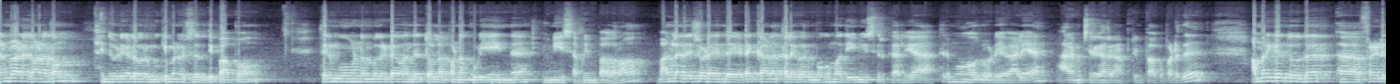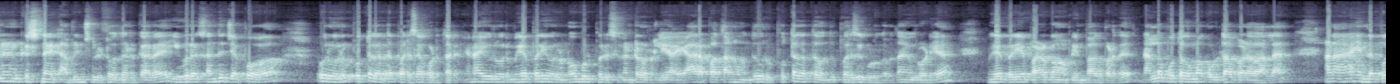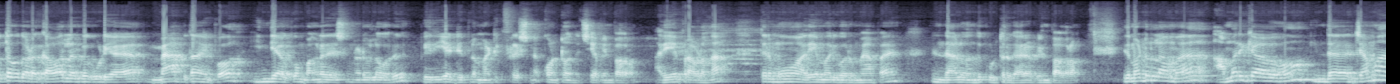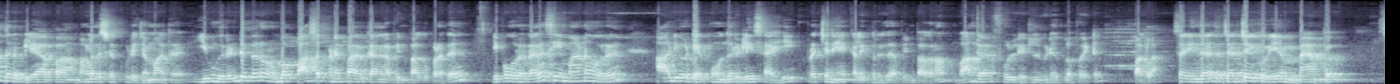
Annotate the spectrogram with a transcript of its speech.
நண்பர்களுக்கு வணக்கம். இந்த வீடியோவில் ஒரு முக்கியமான விஷயத்தை பற்றி பார்ப்போம். திரும்பவும் நம்மக்கிட்ட வந்து தொல்லை பண்ணக்கூடிய இந்த யூனிஸ் அப்படின்னு பார்க்குறோம். பங்களாதேஷோட இந்த இடைக்கால தலைவர் முகமது யூனிஸ் இருக்கா இல்லையா? திரும்பவும் அவருடைய வேலையை ஆரம்பிச்சிருக்காரு அப்படின்னு பார்க்கப்படுது. அமெரிக்க தூதர் ஃப்ரெடினன் கிருஷ்ணட் அப்படின்னு சொல்லிட்டு ஒருத்தர் இருக்காரு. இவரை சந்திச்சப்போ ஒரு ஒரு புத்தகத்தை பரிசாக கொடுத்தாரு. ஏன்னா இவர் ஒரு மிகப்பெரிய ஒரு நோபல் பரிசு வென்றவர் இல்லையா? யாரை பார்த்தாலும் வந்து ஒரு புத்தகத்தை வந்து பரிசு கொடுக்குறது தான் இவருடைய மிகப்பெரிய பழக்கம் அப்படின்னு பார்க்கப்படுது. நல்ல புத்தகமாக கொடுத்தா பரவாயில்ல ஆனால் இந்த புத்தகத்தோட கவரில் இருக்கக்கூடிய மேப் தான் இப்போது இந்தியாவுக்கும் பங்களாதேஷுக்கும் நடுவில் ஒரு பெரிய டிப்ளமேட்டிக் ஃப்ரெஷ்னை கொண்டு வந்துச்சு அப்படின்னு பார்க்குறோம். அதே ப்ராப்ளம் தான். திரும்பவும் அதே மாதிரி ஒரு மேப்பை இந்த ஆள் வந்து கொடுத்துருக்காரு அப்படின்னு பார்க்குறோம். இது மட்டும் இல்லாமல் அமெரிக்காவும் இந்த ஜமாத் இருக்கு இல்லையா? இப்போ பங்களாதேஷ் இருக்கக்கூடிய ஜமாத் இவங்க ரெண்டு பேரும் ரொம்ப பாசப்பிணைப்பாக இருக்காங்க அப்படின்னு பார்க்கப்படுது. இப்போ ஒரு ரகசியமான ஒரு ஆடியோ டேப்பும் வந்து ரிலீஸ் ஆகி பிரச்சனையை கிளப்பிருக்கு அப்படின்னு பார்க்குறோம். வாங்க ஃபுல் டீட்டெயில் வீடியோக்குள்ளே போயிட்டு பார்க்கலாம். சரி இந்த சர்ச்சைக்குரிய மேப்பு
